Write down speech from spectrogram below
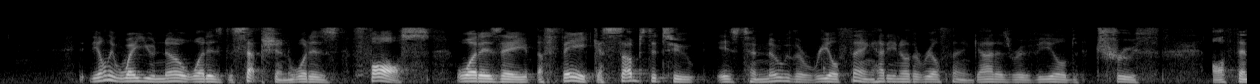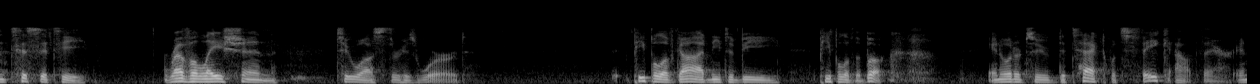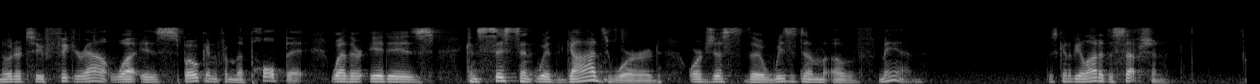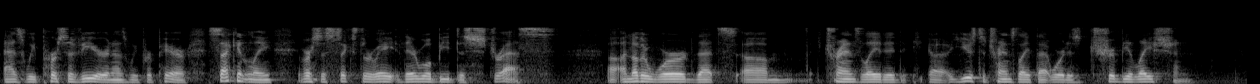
The only way you know what is deception, what is false, what is a, a fake, a substitute, is to know the real thing. How do you know the real thing? God has revealed truth, authenticity, revelation to us through His Word. People of God need to be people of the book in order to detect what's fake out there, in order to figure out what is spoken from the pulpit, whether it is consistent with God's word or just the wisdom of man. There's going to be a lot of deception as we persevere and as we prepare. Secondly, verses 6 through 8, there will be distress. Uh, another word that's um, translated, uh, used to translate that word is tribulation,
